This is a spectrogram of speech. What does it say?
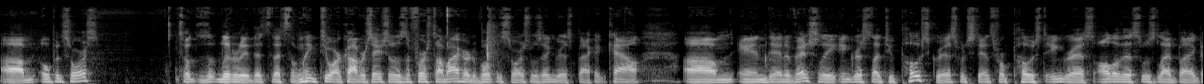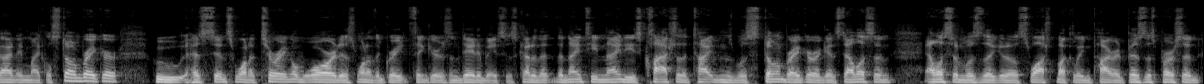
um, open source so literally that's that's the link to our conversation. It was the first time I heard of open source was Ingres back at Cal, um, and then eventually Ingres led to Postgres, which stands for Post Ingres. All of this was led by a guy named Michael Stonebraker, who has since won a Turing Award as one of the great thinkers in databases. Kind of the, the 1990s clash of the titans was Stonebraker against Ellison. Ellison was the you know swashbuckling pirate business person,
